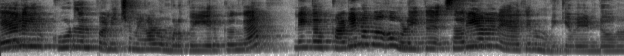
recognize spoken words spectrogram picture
வேலையில் கூடுதல் பணிச்சுமைகள் உங்களுக்கு இருக்குங்க. நீங்கள் கடினமாக உழைத்து சரியான நேரத்தில் முடிக்க வேண்டும்.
